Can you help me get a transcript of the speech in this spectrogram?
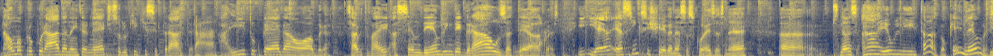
dá uma procurada na internet sobre o que que se trata. Tá. Aí tu pega a obra, sabe? Tu vai ascendendo em degraus até a coisa. E, e é, é assim que se chega nessas coisas, né? Ah, senão, ah, eu li. Tá, ok, leu. Mas... E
